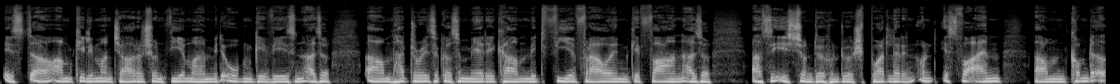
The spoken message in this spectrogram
ist äh, am Kilimanjaro schon viermal mit oben gewesen, also ähm, hat Race Across America mit vier Frauen gefahren, also, also sie ist schon durch und durch Sportlerin und ist vor allem, ähm, kommt, äh,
